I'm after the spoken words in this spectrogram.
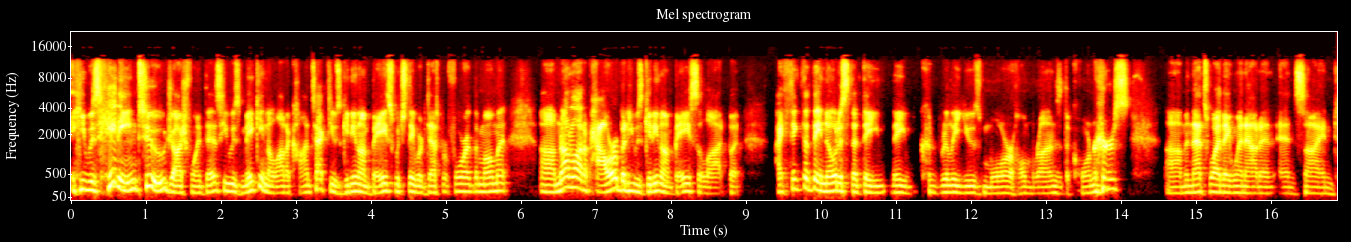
he was hitting too, Josh Fuentes. He was making a lot of contact. He was getting on base, which they were desperate for at the moment. Um, not a lot of power, but he was getting on base a lot. But I think that they noticed that they they could really use more home runs at the corners. Um, and that's why they went out and, and signed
